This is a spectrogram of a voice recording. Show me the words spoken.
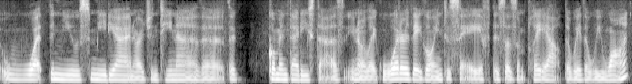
what the news media in argentina the the comentaristas you know like what are they going to say if this doesn't play out the way that we want?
